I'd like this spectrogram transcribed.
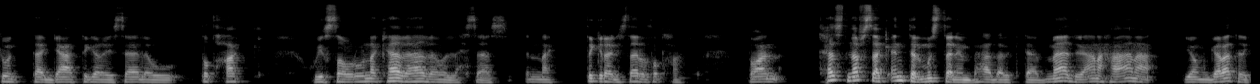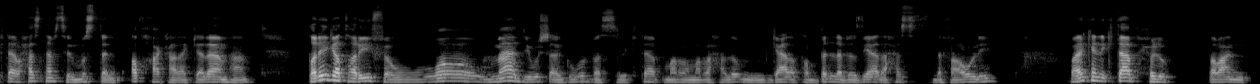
تكون قاعد تقرأ رسالة وتضحك ويصورونك هذا هذا هو الإحساس إنك تقرأ رسالة وتضحك. طبعا تحس نفسك أنت المستلم بهذا الكتاب. ما أدري أنا أنا يوم قرأت الكتاب أحس نفسي المستلم أضحك على كلامها. طريقة طريفة وواو ما أدري وش أقول بس الكتاب مرة مرة حلو. قاعد أطبل له بزيادة أحس دفعوا لي. ولكن الكتاب حلو. طبعا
